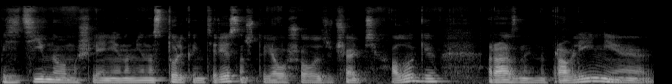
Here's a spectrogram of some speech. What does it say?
позитивного мышления, она мне настолько интересна, что я ушел изучать психологию, разные направления,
